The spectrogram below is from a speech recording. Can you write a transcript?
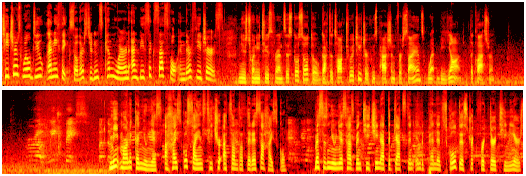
Teachers will do anything so their students can learn and be successful in their futures. News 22's Francisco Soto got to talk to a teacher whose passion for science went beyond the classroom. Meet Monica Nunez, a high school science teacher at Santa Teresa High School. Mrs. Nunez has been teaching at the Gadsden Independent School District for 13 years.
